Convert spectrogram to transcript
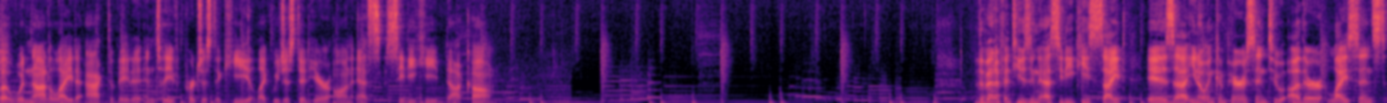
but would not allow you to activate it until you've purchased a key like we just did here on scdkey.com. The benefit to using the SCD Key site is, uh, you know, in comparison to other licensed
